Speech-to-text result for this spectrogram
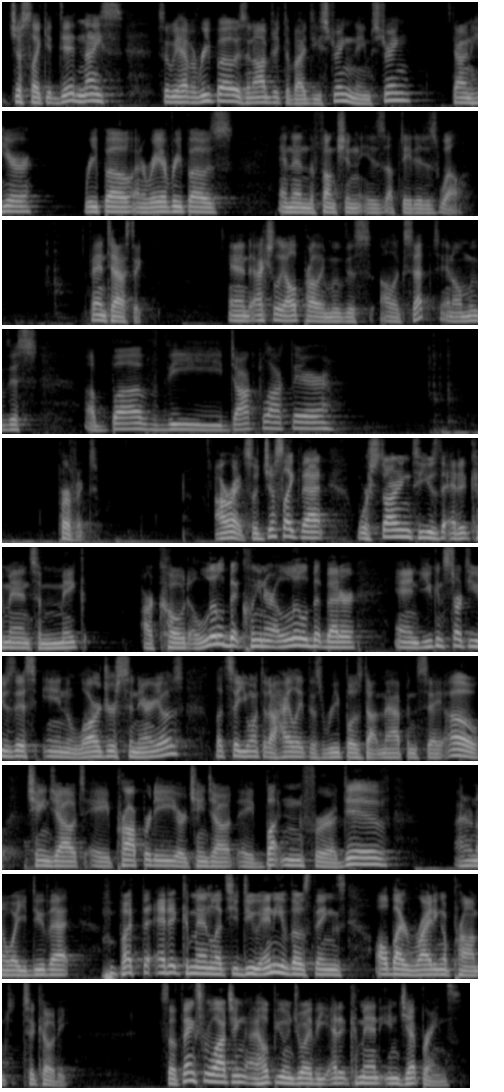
just like it did. Nice. So we have a repo as an object of ID string, name string. Down here, repo, an array of repos, and then the function is updated as well. Fantastic. And actually, I'll probably move this, I'll accept, and I'll move this above the doc block there. Perfect. All right, so just like that, we're starting to use the edit command to make our code a little bit cleaner, a little bit better, and you can start to use this in larger scenarios. Let's say you wanted to highlight this repos.map and say, oh, change out a property or change out a button for a div. I don't know why you do that, but the edit command lets you do any of those things all by writing a prompt to Cody. So thanks for watching. I hope you enjoy the edit command in JetBrains.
